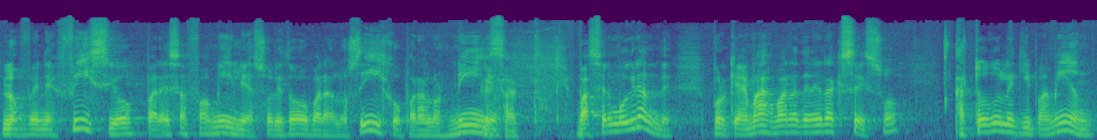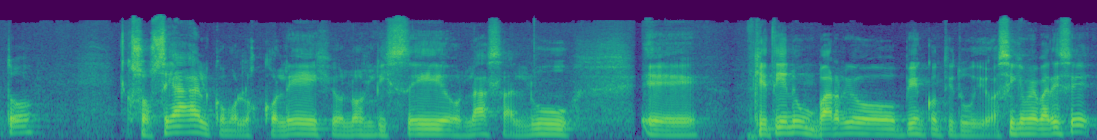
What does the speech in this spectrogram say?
los beneficios para esas familias, sobre todo para los hijos, para los niños, va a ser muy grande, porque además van a tener acceso a todo el equipamiento social, como los colegios, los liceos, la salud, eh, que tiene un barrio bien constituido. Así que me parece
